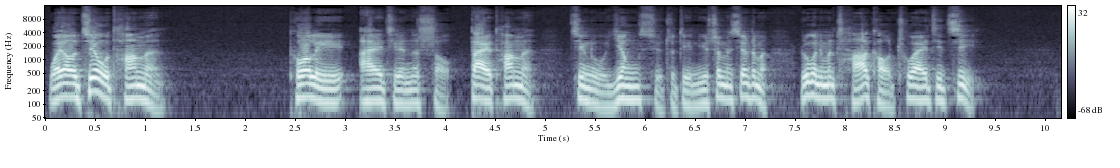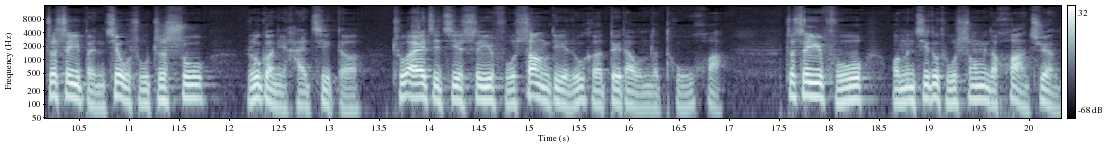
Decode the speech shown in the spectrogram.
我要救他们。”脱离埃及人的手，带他们进入应许之地。女士们、先生们，如果你们查考出埃及记，这是一本救赎之书。如果你还记得，出埃及记是一幅上帝如何对待我们的图画，这是一幅我们基督徒生命的画卷。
